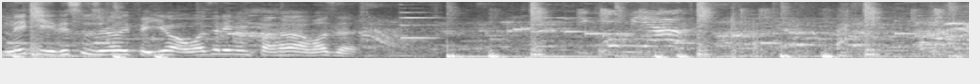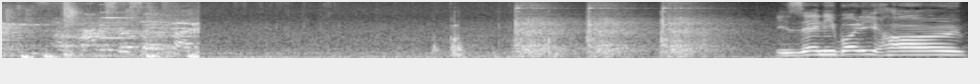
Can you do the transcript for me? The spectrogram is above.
Nikki, this was really for you. It wasn't even for her, was it? You called me out. Actually, so fun. Is anybody home?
